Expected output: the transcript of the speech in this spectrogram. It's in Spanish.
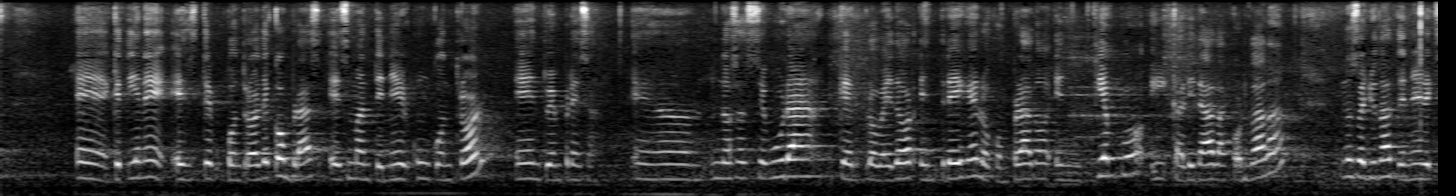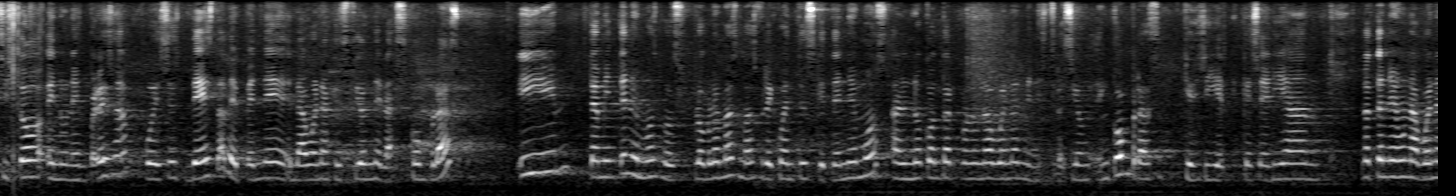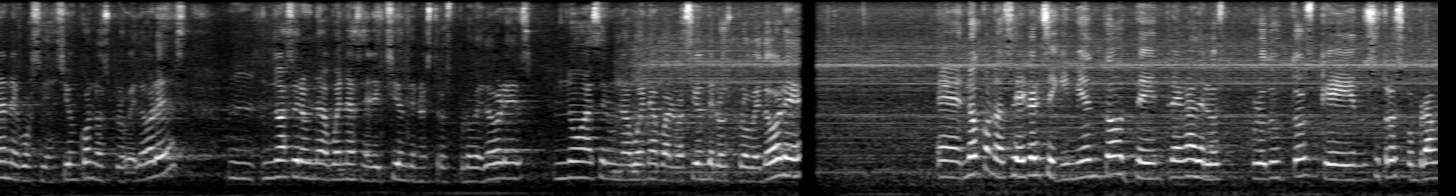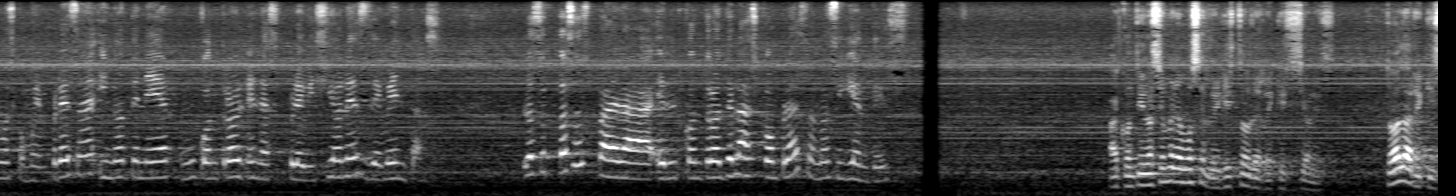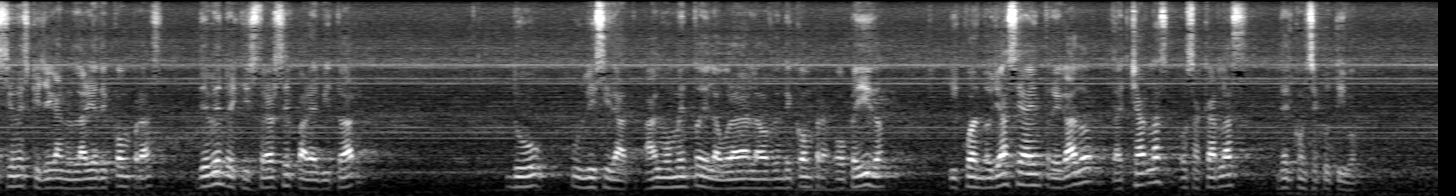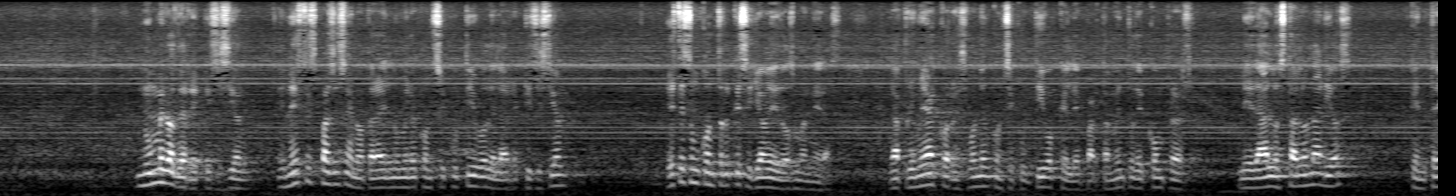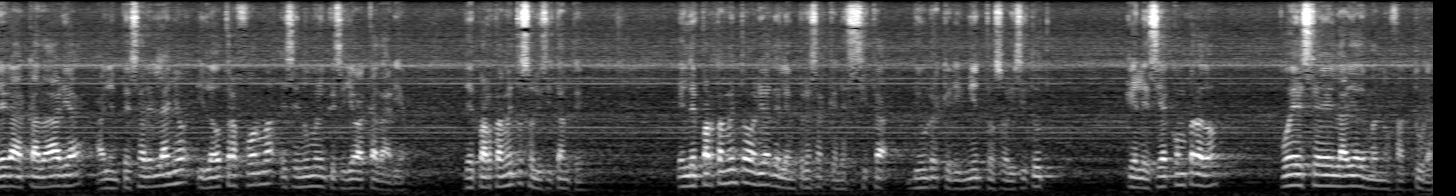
eh, que tiene este control de compras es mantener un control en tu empresa. Eh, nos asegura que el proveedor entregue lo comprado en tiempo y calidad acordada nos ayuda a tener éxito en una empresa, pues de esta depende la buena gestión de las compras y también tenemos los problemas más frecuentes que tenemos al no contar con una buena administración en compras, que, que serían no tener una buena negociación con los proveedores, mm, no hacer una buena selección de nuestros proveedores, no hacer una buena evaluación de los proveedores, eh, no conocer el seguimiento de entrega de los productos que nosotros compramos como empresa y no tener un control en las previsiones de ventas. Los pasos para el control de las compras son los siguientes. A continuación veremos el registro de requisiciones. Todas las requisiciones que llegan al área de compras deben registrarse para evitar duplicidad al momento de elaborar la orden de compra o pedido y cuando ya se ha entregado, tacharlas o sacarlas del consecutivo. Número de requisición. En este espacio se anotará el número consecutivo de la requisición. Este es un control que se lleva de dos maneras. La primera corresponde a un consecutivo que el departamento de compras le da a los talonarios que entrega a cada área al empezar el año y la otra forma es el número en que se lleva cada área. Departamento solicitante. El departamento área de la empresa que necesita de un requerimiento o solicitud que le sea comprado puede ser el área de manufactura.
